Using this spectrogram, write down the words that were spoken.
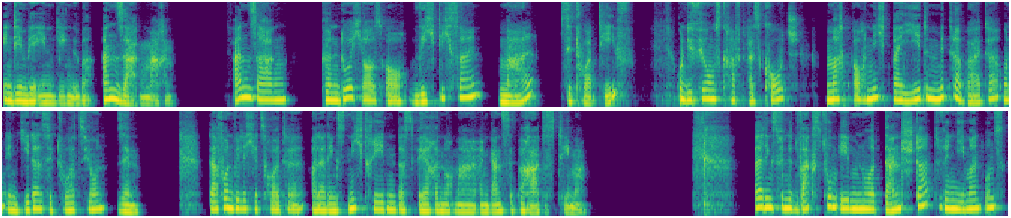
indem wir ihnen gegenüber Ansagen machen. Ansagen können durchaus auch wichtig sein, mal situativ. Und die Führungskraft als Coach macht auch nicht bei jedem Mitarbeiter und in jeder Situation Sinn. Davon will ich jetzt heute allerdings nicht reden, das wäre nochmal ein ganz separates Thema. Allerdings findet Wachstum eben nur dann statt, wenn jemand uns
